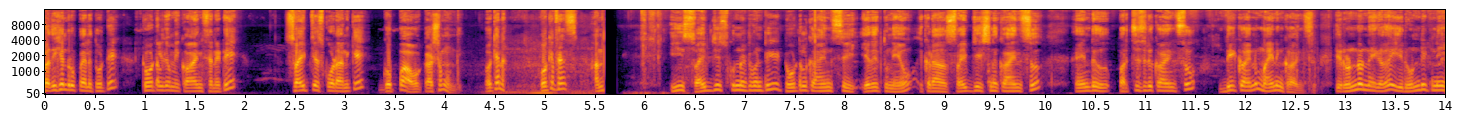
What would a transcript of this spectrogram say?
పదిహేను రూపాయలతోటి టోటల్గా మీ కాయిన్స్ అనేవి స్వైప్ చేసుకోవడానికి గొప్ప అవకాశం ఉంది. ఓకేనా? ఓకే ఫ్రెండ్స్ ఈ స్వైప్ చేసుకున్నటువంటి టోటల్ కాయిన్స్ ఏదైతే ఉన్నాయో ఇక్కడ స్వైప్ చేసిన coins and purchased coins D coin mining coins ఈ రెండు ఉన్నాయి కదా ఈ రెండింటిని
